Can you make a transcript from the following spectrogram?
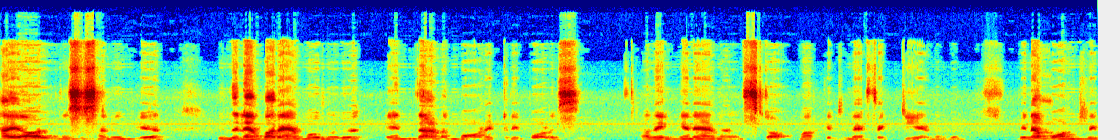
Hi all this is Anoop here ഇന്ന് ഞാൻ പറയാൻ പോകുന്നത് എന്താണ് മോണിറ്ററി പോളിസി അതെങ്ങനെയാണ് സ്റ്റോക്ക് മാർക്കറ്റിനെ എഫക്റ്റ് ചെയ്യുന്നത് പിന്നെ ആ മോണിറ്ററി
